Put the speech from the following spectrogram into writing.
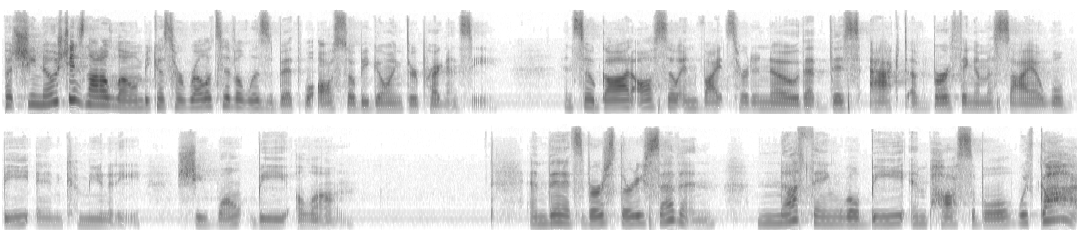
But she knows she's not alone because her relative Elizabeth will also be going through pregnancy. And so God also invites her to know that this act of birthing a Messiah will be in community. She won't be alone. And then it's verse 37 nothing will be impossible with God.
